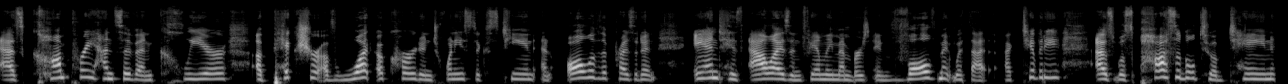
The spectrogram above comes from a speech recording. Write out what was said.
as comprehensive and clear a picture of what occurred in 2016 and all of the president and his allies and family members' involvement with that activity as was possible to obtain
